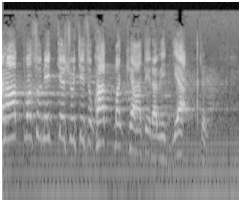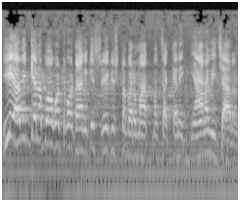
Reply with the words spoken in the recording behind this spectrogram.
అనాత్మసు నిత్య శుచి సుఖాత్మఖ్యాతి రవిద్య. ఈ అవిద్యను పోగొట్టుకోవటానికి శ్రీకృష్ణ పరమాత్మ చక్కని జ్ఞాన విచారణ.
